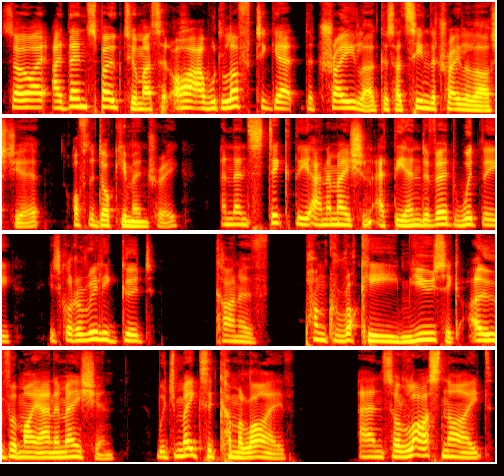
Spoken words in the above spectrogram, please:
So I, I then spoke to him. I said, oh, I would love to get the trailer, because I'd seen the trailer last year of the documentary, and then stick the animation at the end of it with the, it's got a really good kind of punk rocky music over my animation, which makes it come alive. And so last night,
